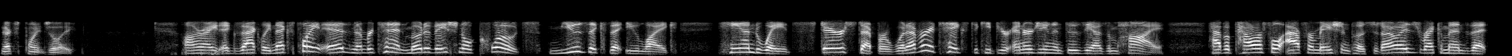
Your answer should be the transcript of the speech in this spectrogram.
Next point, Julie. All right, exactly. Next point is number 10 motivational quotes, music that you like, hand weights, stair stepper, whatever it takes to keep your energy and enthusiasm high. Have a powerful affirmation posted. I always recommend that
